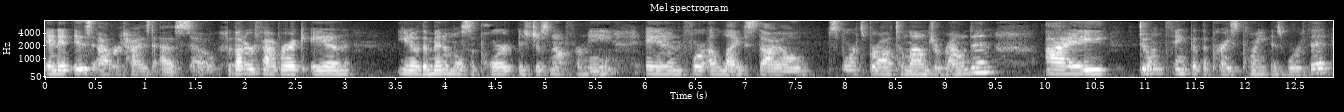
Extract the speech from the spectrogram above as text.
and it is advertised as so. The butter fabric and you know, the minimal support is just not for me. And for a lifestyle sports bra to lounge around in, I don't think that the price point is worth it,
